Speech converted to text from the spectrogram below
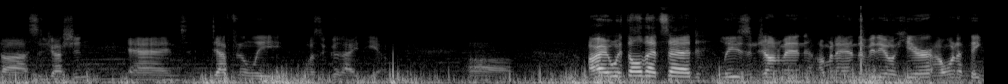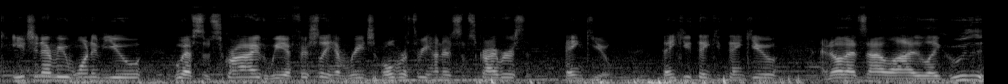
uh, suggestion, and definitely was a good idea. Uh, all right, with all that said, ladies and gentlemen, I'm going to end the video here. I want to thank each and every one of you who have subscribed. We officially have reached over 300 subscribers thank you. Thank you, thank you, thank you. I know that's not a lot. Like, who?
